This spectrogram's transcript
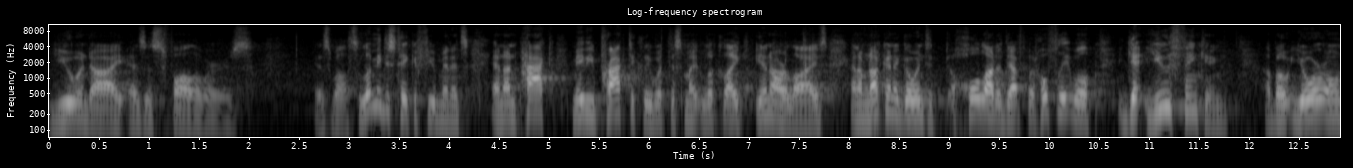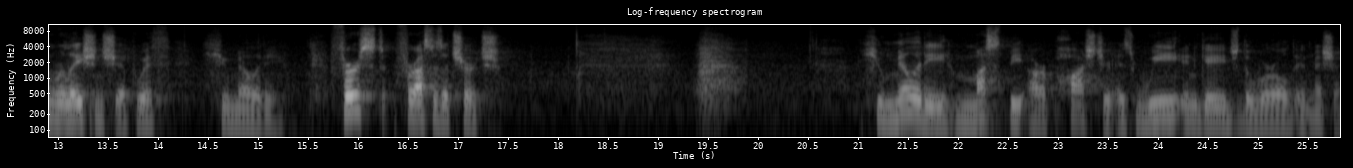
you and I as his followers as well. So let me just take a few minutes and unpack maybe practically what this might look like in our lives. And I'm not going to go into a whole lot of depth, but hopefully it will get you thinking about your own relationship with humility. First, for us as a church, humility must be our posture as we engage the world in mission.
